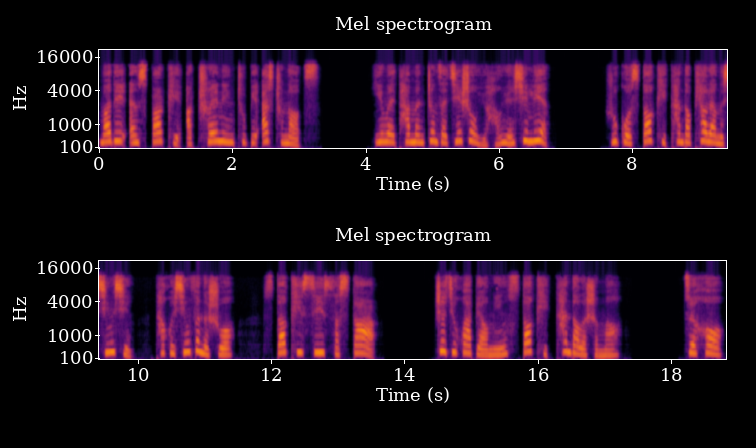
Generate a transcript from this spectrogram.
Muddy and Sparky are training to be astronauts，因为他们正在接受宇航员训练。如果 s t a l k y 看到漂亮的星星，他会兴奋地说 s t a l k y sees a star。这句话表明 s t a l k y 看到了什么。最后。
